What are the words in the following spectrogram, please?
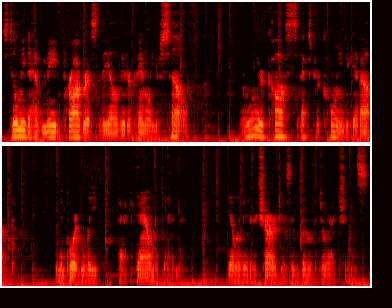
still need to have made progress to the elevator panel yourself, no longer costs extra coin to get up, and importantly, back down again. The elevator charges in both directions.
